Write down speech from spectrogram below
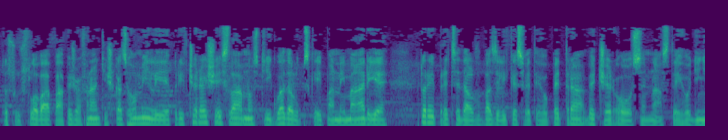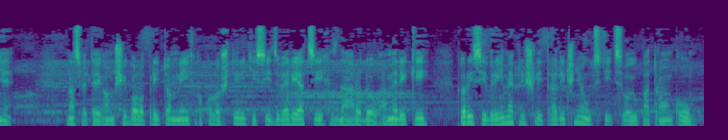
To sú slová pápeža Františka z homílie pri včerajšej slávnosti Guadalupskej panny Márie, ktorej predsedal v Bazilike svätého Petra večer o 18. hodine. Na Svetej Omši bolo prítomných okolo 4 tisíc veriacich z národov Ameriky, ktorí si v Ríme prišli tradične uctiť svoju patrónku.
